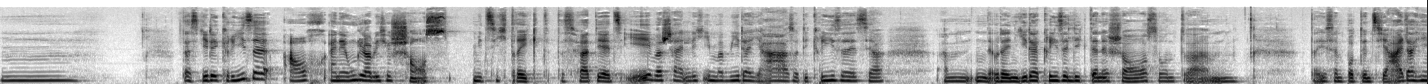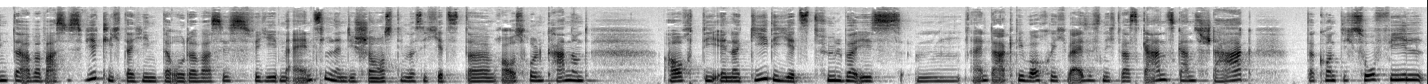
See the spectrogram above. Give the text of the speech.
dass jede Krise auch eine unglaubliche Chance mit sich trägt. Das hört ihr jetzt eh wahrscheinlich immer wieder. Ja, also die Krise ist ja, ähm, oder in jeder Krise liegt eine Chance und ähm, da ist ein Potenzial dahinter. Aber was ist wirklich dahinter oder was ist für jeden Einzelnen die Chance, die man sich jetzt da rausholen kann und auch die Energie, die jetzt fühlbar ist, ähm, ein Tag die Woche, ich weiß es nicht, was ganz, ganz stark da konnte ich so viel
